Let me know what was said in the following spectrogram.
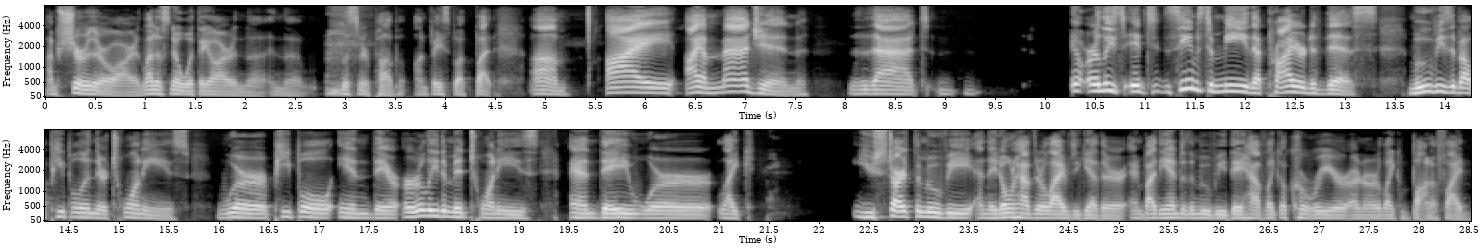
I'm sure there are, and let us know what they are in the in the listener pub on Facebook. But um, I I imagine that or at least it seems to me that prior to this, movies about people in their 20s were people in their early to mid 20s and they were like you start the movie and they don't have their life together and by the end of the movie they have like a career and are like bona fide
